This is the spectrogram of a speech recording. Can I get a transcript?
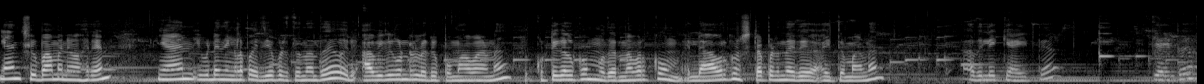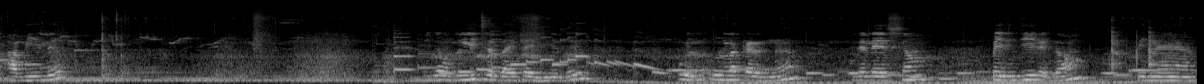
ഞാൻ ശുഭ മനോഹരൻ. ഞാൻ ഇവിടെ നിങ്ങളെ പരിചയപ്പെടുത്തുന്നത് ഒരു അവിൽ കൊണ്ടുള്ളൊരു ഉപ്പുമാവാണ്. കുട്ടികൾക്കും മുതിർന്നവർക്കും എല്ലാവർക്കും ഇഷ്ടപ്പെടുന്ന ഒരു ഐറ്റമാണ്. അതിലേക്കായിട്ട് ആയിട്ട് അവിയൽ പിന്നെ ഉള്ളി ചെറുതായിട്ട് അരിഞ്ഞത്. ഉരുള- ഉരുളക്കിഴങ്ങ്. പിന്നെ ലേശം പെരിഞ്ചീരകം പിന്നെ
